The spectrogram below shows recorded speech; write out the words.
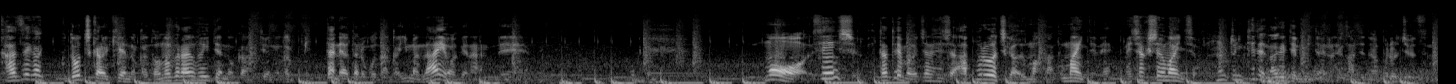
風がどっちから来てるのか、どのぐらい吹いてるのかっていうのがぴったり当たることなんか今ないわけなんで、もう選手、例えばうちの選手はアプローチがうまかうまいんでね、めちゃくちゃうまいんですよ。本当に手で投げてるみたいな、感じでアプローチ打つんで、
